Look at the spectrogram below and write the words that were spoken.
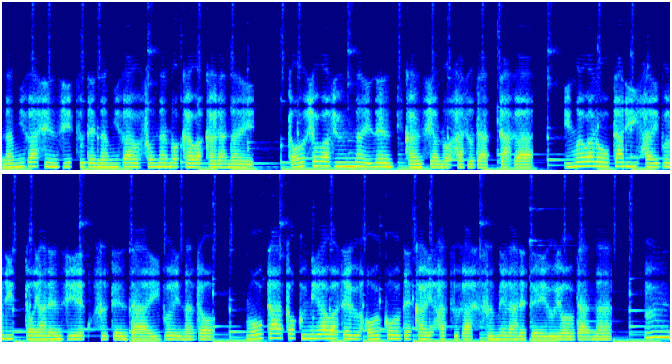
何が真実で何が嘘なのかわからない。当初は純内燃機関車のはずだったが、今はロータリーハイブリッドやレンジエクステンダー EV など、モーターと組み合わせる方向で開発が進められているようだな。うーん、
